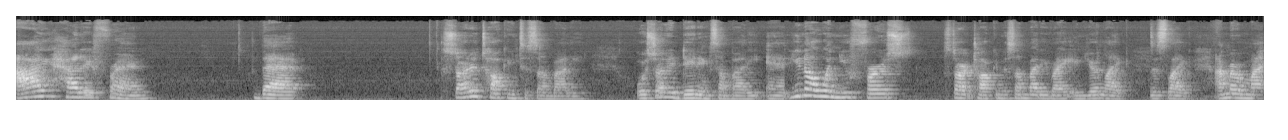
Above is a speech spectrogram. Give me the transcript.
I had a friend that started talking to somebody or started dating somebody, and you know when you first start talking to somebody, right, and you're like it's like I remember my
